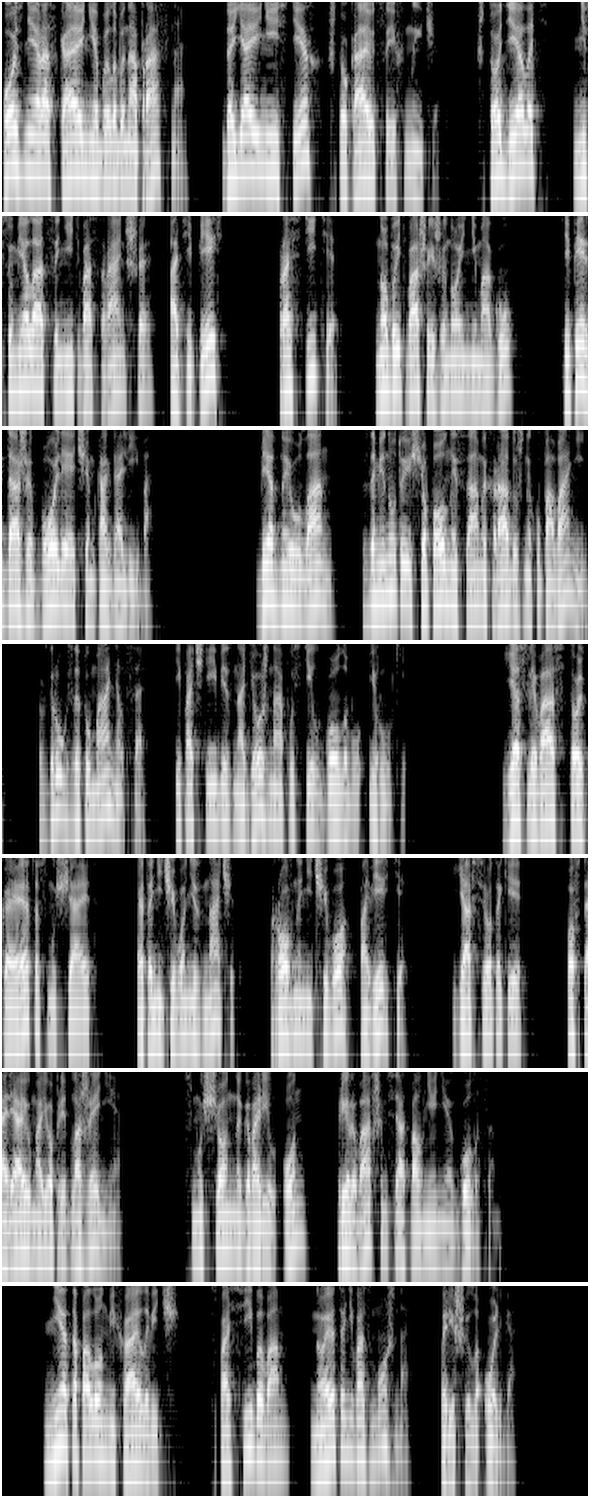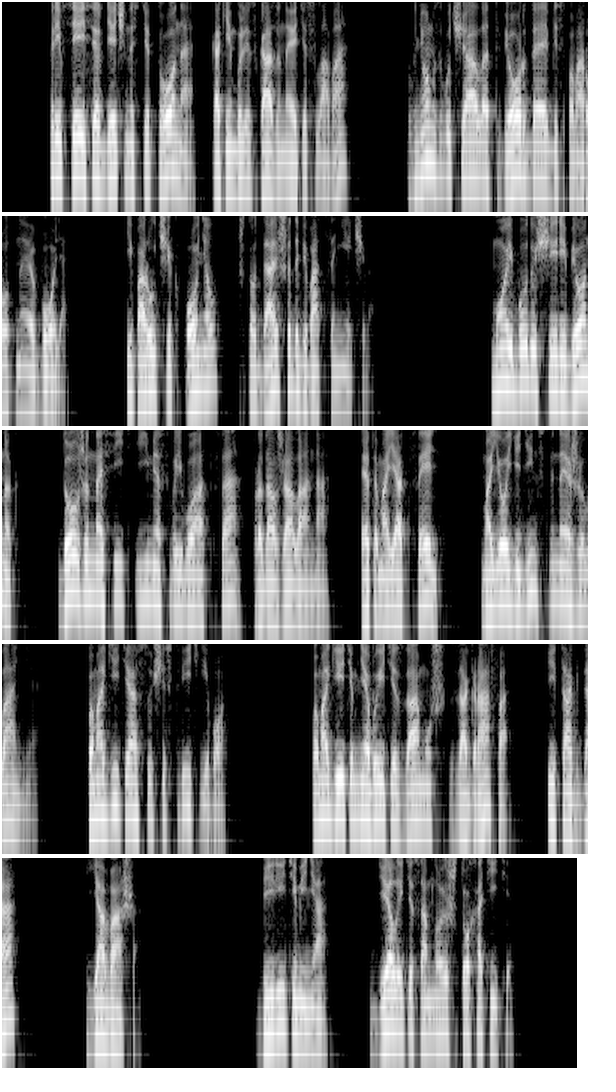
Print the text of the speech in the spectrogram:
Позднее раскаяние было бы напрасно, да я и не из тех, что каются их нычат. Что делать? Не сумела оценить вас раньше, а теперь простите, но быть вашей женой не могу, теперь даже более, чем когда-либо. Бедный Улан, за минуту еще полный самых радужных упований, вдруг затуманился и почти безнадежно опустил голову и руки. Если вас только это смущает, это ничего не значит, ровно ничего, поверьте. Я все таки повторяю мое предложение, смущенно говорил он, прерывавшимся от волнения голосом. Нет, Аполлон Михайлович, спасибо вам, но это невозможно, порешила Ольга. При всей сердечности тона, каким были сказаны эти слова, в нем звучала твердая, бесповоротная воля. И поручик понял, что дальше добиваться нечего. Мой будущий ребенок должен носить имя своего отца, продолжала она. Это моя цель, мое единственное желание. Помогите осуществить его. Помогите мне выйти замуж за графа, и тогда я ваша. Берите меня, делайте со мной что хотите.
